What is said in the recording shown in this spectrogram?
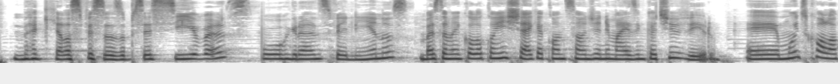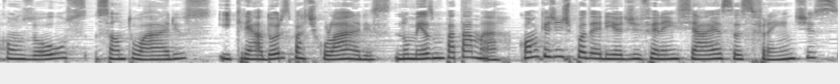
daquelas pessoas obsessivas por grandes felinos, mas também colocou em xeque a condição de animais em cativeiro. É, muitos colocam zoos, santuários e criadores particulares no mesmo patamar. Como que a gente poderia diferenciar essas frentes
